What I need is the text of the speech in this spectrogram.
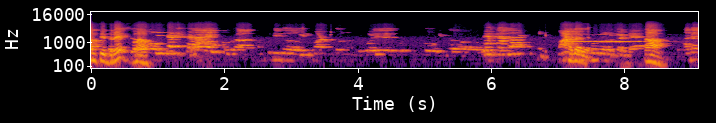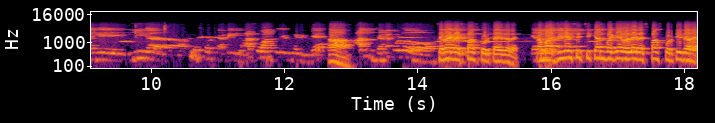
ಅಂತಿದ್ರಿ ಚೆನ್ನಾಗಿ ರೆಸ್ಪಾನ್ಸ್ ಕೊಡ್ತಾ ಇದಾರೆ ನಮ್ಮ ಜಿ ಎನ್ ಸಿ ಚಿಕನ್ ಬಗ್ಗೆ ಒಳ್ಳೆ ರೆಸ್ಪಾನ್ಸ್ ಕೊಡ್ತಿದ್ದಾರೆ.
